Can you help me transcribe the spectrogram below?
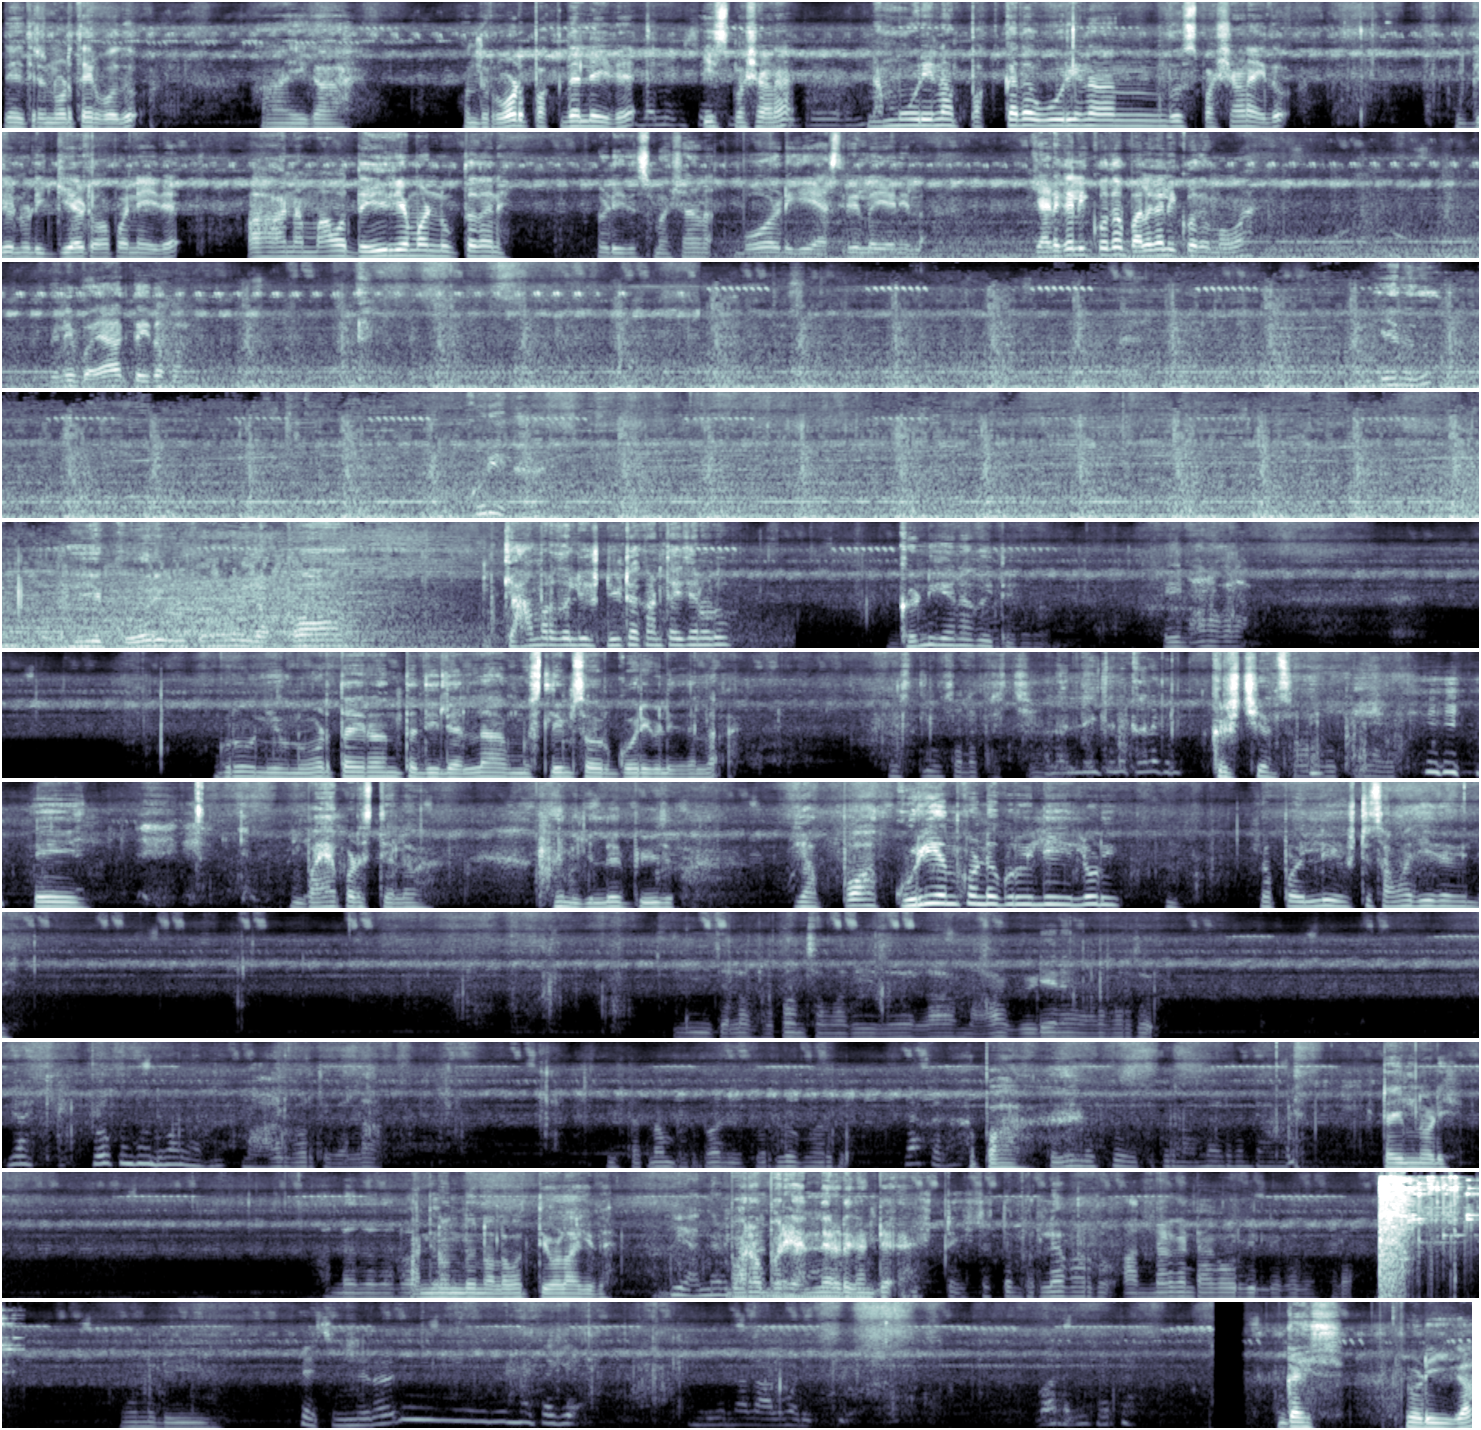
ಸ್ನೇಹಿತರೆ ನೋಡ್ತಾ ಇರ್ಬೋದು. ಈಗ ಒಂದು ರೋಡ್ ಪಕ್ಕದಲ್ಲೇ ಇದೆ ಈ ಸ್ಮಶಾನ. ನಮ್ಮೂರಿನ ಪಕ್ಕದ ಊರಿನ ಒಂದು ಸ್ಮಶಾನ ಇದು. ನೋಡಿ ಗೇಟ್ ಓಪನೇ ಇದೆ. ಆ ನಮ್ಮ ಮಾವ ಧೈರ್ಯ ಮಣ್ಣು ನುಗ್ತದಾನೆ ನೋಡಿ, ಇದು ಸ್ಮಶಾನ. ಬೋರ್ಡ್ಗೆ ಹೆಸರಿಲ್ಲ, ಏನಿಲ್ಲ. ಎಡಗಲಿಕ್ಕೆ ಹೋದ ಬಲಗಲಿಕ್ಕೆ ಹೋದ ಮಾವ? ನನಗೆ ಭಯ ಆಗ್ತೈತಪ್ಪ ಏನದು? ಕುರಿನ? ಕ್ಯಾಮ್ರಾದಲ್ಲಿ ಎಷ್ಟು ನೀಟಾಗಿ ಕಾಣ್ತಾ ಇದೆ ನೋಡು? ಗಣ್ಣಿಗೆ ಏನಾಗೈತೆ? ಏ ನಾನಾಗಲ್ಲ ಗುರು ನೀವು ನೋಡ್ತಾ ಇರೋವಂಥದ್ದು ಇದೆಲ್ಲ ಮುಸ್ಲಿಮ್ಸ್ ಅವ್ರ ಗೋರಿಗಳಿದೆಲ್ಲ ಮುಸ್ಲಿಮ್ಸ್ ಅಲ್ಲ ಕ್ರಿಶ್ಚಿಯನ್ ಕ್ರಿಶ್ಚಿಯನ್ಸ್? ಏಯ್ ಭಯ ಪಡಿಸ್ತೀಯಲ್ಲ? ನನಗಿಲ್ಲೇ ಬೀಜ. ಯಪ್ಪ ಕುರಿ ಅಂದ್ಕೊಂಡೆ ಗುರು ಇಲ್ಲಿ ಇಲ್ಲಿ ನೋಡಿ. ಯಪ್ಪ ಇಲ್ಲಿ ಎಷ್ಟು ಸಮಾಧಿ ಇದಾವೆ ಇಲ್ಲಿ. ಇದೆಲ್ಲ ಓಪನ್ ಸಮಾಧಿ ಇದೆಲ್ಲ ಮಾಡಿ ವಿಡಿಯೋನೇ ಮಾಡಬಾರ್ದು. ಯಾಕೆ? ಓಪನ್ ಸಮಾಧಿ ಮಾಡಬಾರ್ದು? ಮಾಡಬಾರ್ದು ಇವೆಲ್ಲ ಇಷ್ಟೊತ್ತು ನಮ್ಮ ಬರ್ಬಾರ್ದು ಬರಲೂಬಾರ್ದು ಅಪ್ಪ. ಹನ್ನೆರಡು ಗಂಟೆ ಆಗಿದೆ ಟೈಮ್ ನೋಡಿ. ಹನ್ನೊಂದು ಹನ್ನೊಂದು ನಲವತ್ತೇಳಾಗಿದೆ ಬರೋಬ್ಬರಿ ಹನ್ನೆರಡು ಗಂಟೆ. ಇಷ್ಟ ಇಷ್ಟೊತ್ತ ಬರಲೇಬಾರ್ದು. ಹನ್ನೆರಡು ಗಂಟೆ ಆಗೋವರೆಗೆ ಇಲ್ಲಿರೋದು ಕಡೆ ನೋಡಿ. ಗೈಸ್ ನೋಡಿ ಈಗ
